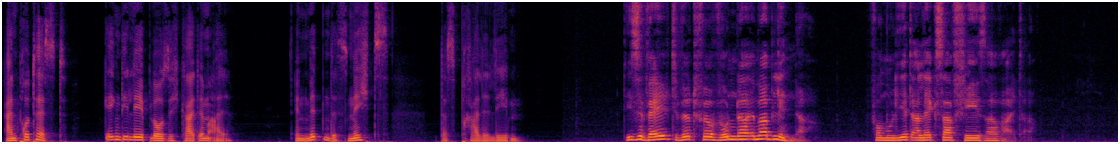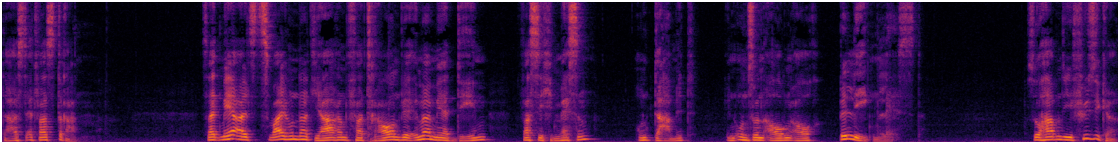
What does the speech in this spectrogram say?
Ein Protest gegen die Leblosigkeit im All. Inmitten des Nichts das pralle Leben. Diese Welt wird für Wunder immer blinder, formuliert Alexa Feser weiter. Da ist etwas dran. Seit mehr als 200 Jahren vertrauen wir immer mehr dem, was sich messen und damit in unseren Augen auch belegen lässt. So haben die Physiker,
